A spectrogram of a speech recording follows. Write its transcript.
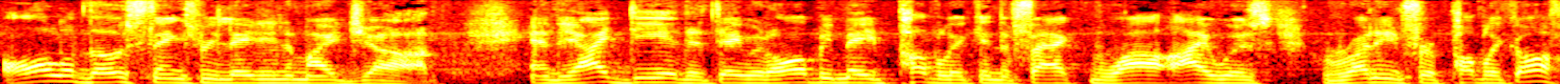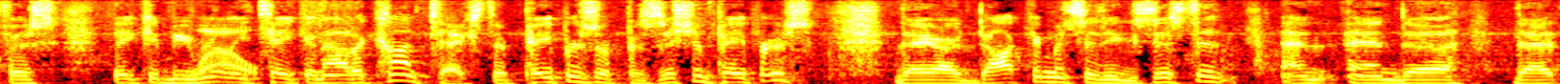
all of those things relating to my job. And the idea that they would all be made public in the fact while I was running for public office, they could be Wow. really taken out of context. Their papers are position papers. They are documents that existed and and uh, that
